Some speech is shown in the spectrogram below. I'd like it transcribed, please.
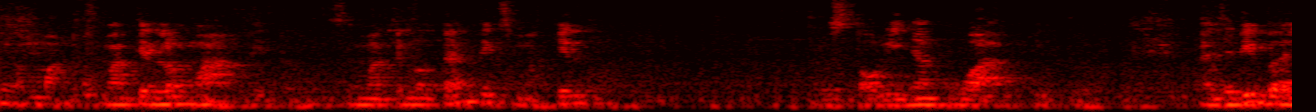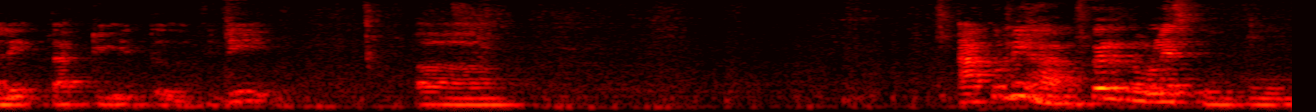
lemah semakin lemah gitu. Semakin otentik, semakin story-nya kuat gitu. Nah, jadi balik tadi itu. Jadi eh, aku nih hampir nulis buku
